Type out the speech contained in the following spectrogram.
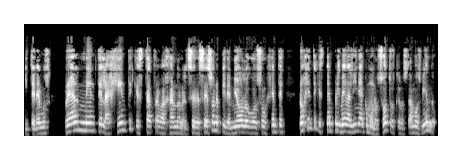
y tenemos realmente la gente que está trabajando en el CDC son epidemiólogos, son gente, no gente que está en primera línea como nosotros que lo estamos viendo.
